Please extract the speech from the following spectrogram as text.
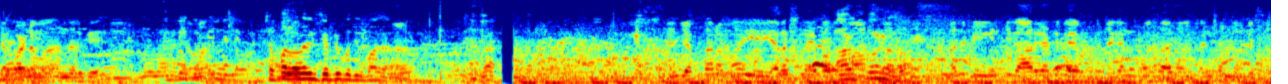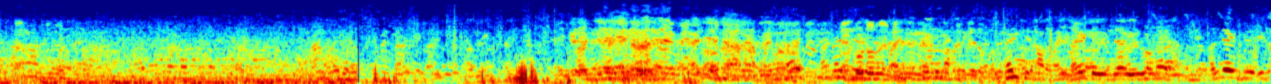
చెప్పండి అమ్మా అందరికి. చెప్పాలి అందరికి చెప్పి కొద్దిగా బాగా. ఆ. నేను చెప్తానమ్మా ఈ ఎలక్షన్ అయిపోతుంది. మళ్ళీ మీ ఇంటికి ఆరు గంటలకే జగన్ ప్రసాద్ పెన్షన్ పంపిస్తారు ఫ్యాన్ గుర్తు కొట్టి నేను కూడా అంటే ఇక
